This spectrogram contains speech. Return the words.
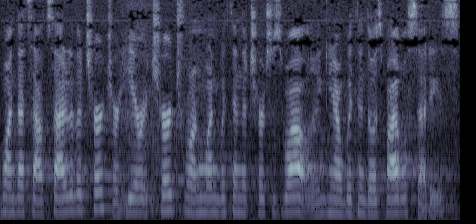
one that's outside of the church or here at church, run one within the church as well, you know, within those Bible studies.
